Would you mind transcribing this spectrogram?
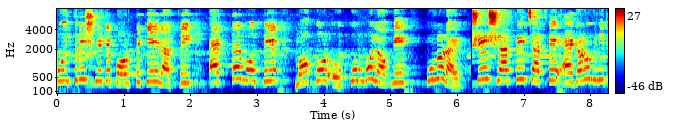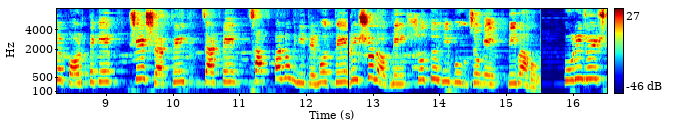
পঁয়ত্রিশ মিনিটের পর থেকে রাত্রি একটার মধ্যে মকর ও কুম্ভ লগ্নে পুনরায় শেষ রাত্রি চারটে এগারো মিনিটের পর থেকে শেষ রাত্রি চারটে ছাপ্পান্ন মিনিটের মধ্যে বৃষ লগ্নে সত্যহি বুক যোগে বিবাহ। কুড়ি জ্যৈষ্ঠ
